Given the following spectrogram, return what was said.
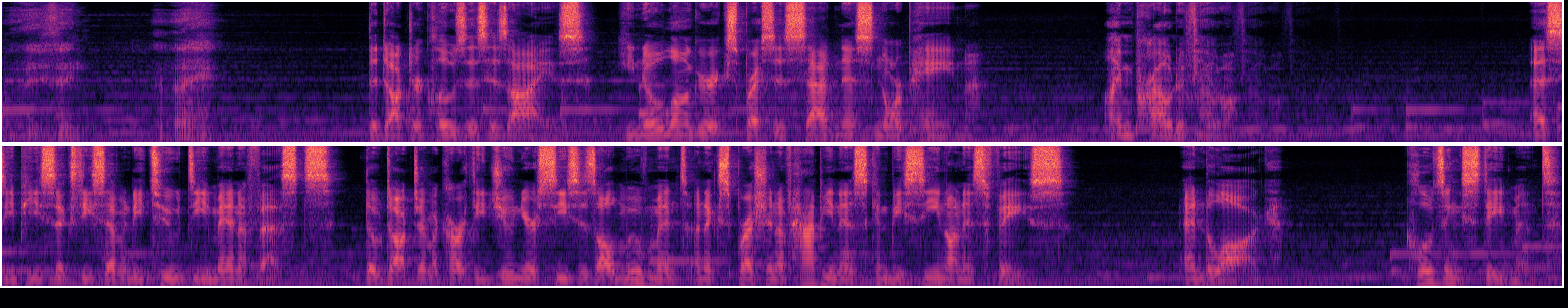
I think I. The doctor closes his eyes. He no longer expresses sadness nor pain. I'm proud of you. SCP-6072 demanifests. Though Dr. McCarthy Jr. ceases all movement, an expression of happiness can be seen on his face. End log. Closing statement.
